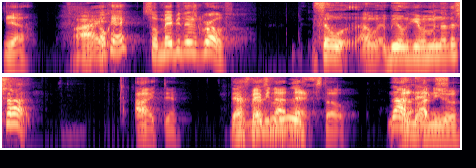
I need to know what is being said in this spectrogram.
Yeah. All right. Okay. So maybe there's growth. So um, we'll give him another shot. All right then. That's maybe that's not next though. Not I, next. I need a.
